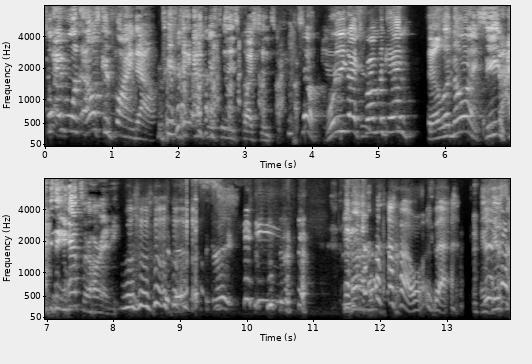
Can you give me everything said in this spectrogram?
so everyone else can find out the answers to these questions. So, where are you guys from again? Illinois. See, I have the answer already. That's great. what was that? And just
